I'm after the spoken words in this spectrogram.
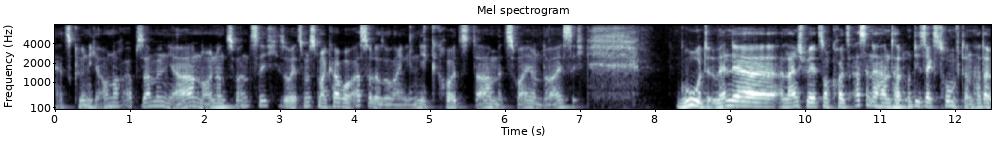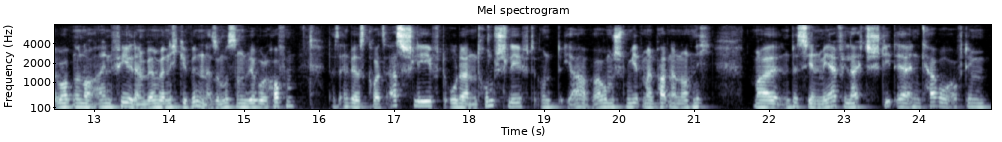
Herz König auch noch absammeln, ja, 29. So, jetzt müssen wir Karo Ass oder so reingehen. Nee, Kreuz Dame, 32. Gut, wenn der Alleinspieler jetzt noch Kreuz Ass in der Hand hat und die 6 Trumpf, dann hat er überhaupt nur noch einen Fehl, dann werden wir nicht gewinnen. Also müssen wir wohl hoffen, dass entweder das Kreuz Ass schläft oder ein Trumpf schläft, und ja, warum schmiert mein Partner noch nicht mal ein bisschen mehr, vielleicht steht er in Karo auf dem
